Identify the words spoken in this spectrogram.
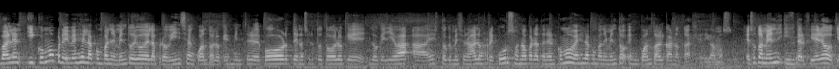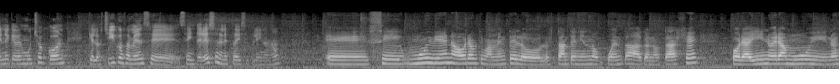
Valen, ¿y cómo ves el acompañamiento digo, de la provincia en cuanto a lo que es Ministerio de Deporte, ¿no es cierto? Todo lo que, lo que lleva a esto que mencionaba, los recursos, ¿no? Para tener, ¿cómo ves el acompañamiento en cuanto al canotaje, digamos? Eso también interfiere o tiene que ver mucho con que los chicos también se, se interesen en esta disciplina, ¿no? Eh, sí, muy bien, ahora últimamente lo, lo están teniendo en cuenta a canotaje. Por ahí no era muy, no, es-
